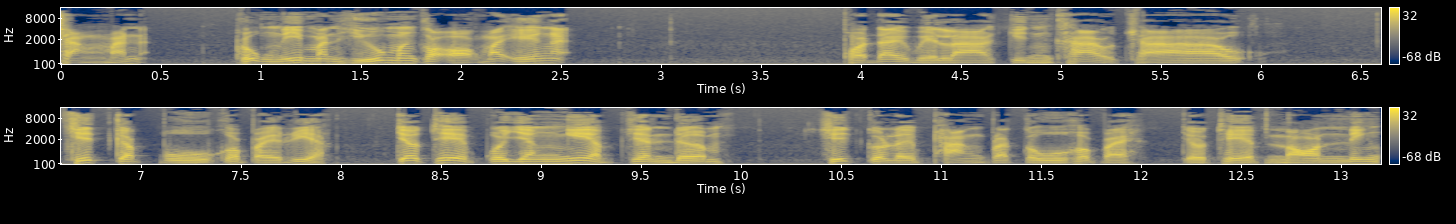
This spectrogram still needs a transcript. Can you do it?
ช่างมันพรุ่งนี้มันหิวมันก็ออกมาเองอะพอได้เวลากินข้าวเช้า ชิดกับปู่ก็ไปเรียก เจ้าเทพก็ยังเงียบเช่นเดิม ชิดก็เลยพังประตูเข้าไป เจ้าเทพนอนนิ่ง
